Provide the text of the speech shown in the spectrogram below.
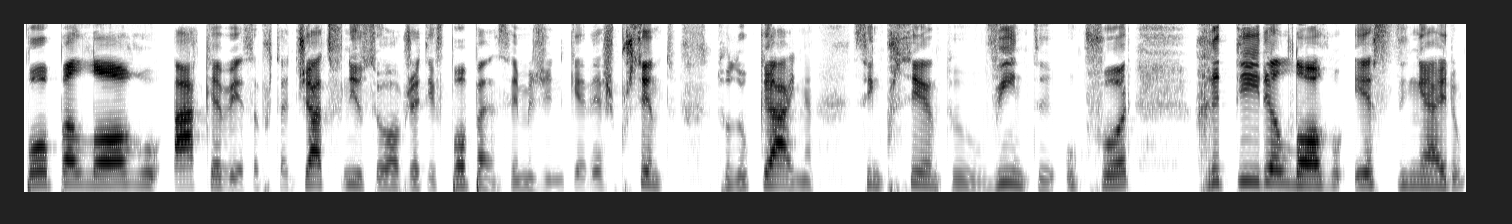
Poupa logo à cabeça. Portanto, já definiu o seu objetivo de poupança. Imagino que é 10%, tudo o que ganha, 5%, 20%, o que for. Retira logo esse dinheiro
